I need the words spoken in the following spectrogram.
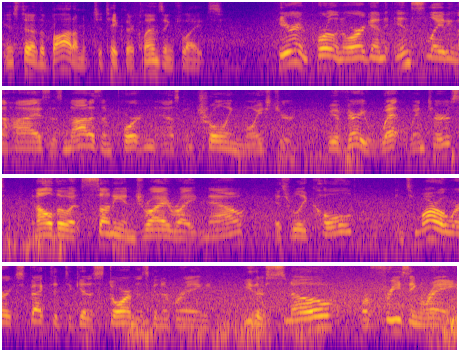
instead of the bottom to take their cleansing flights. Here in Portland, Oregon, insulating the hives is not as important as controlling moisture. We have very wet winters, and although it's sunny and dry right now, it's really cold. And tomorrow we're expected to get a storm that's going to bring either snow or freezing rain.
